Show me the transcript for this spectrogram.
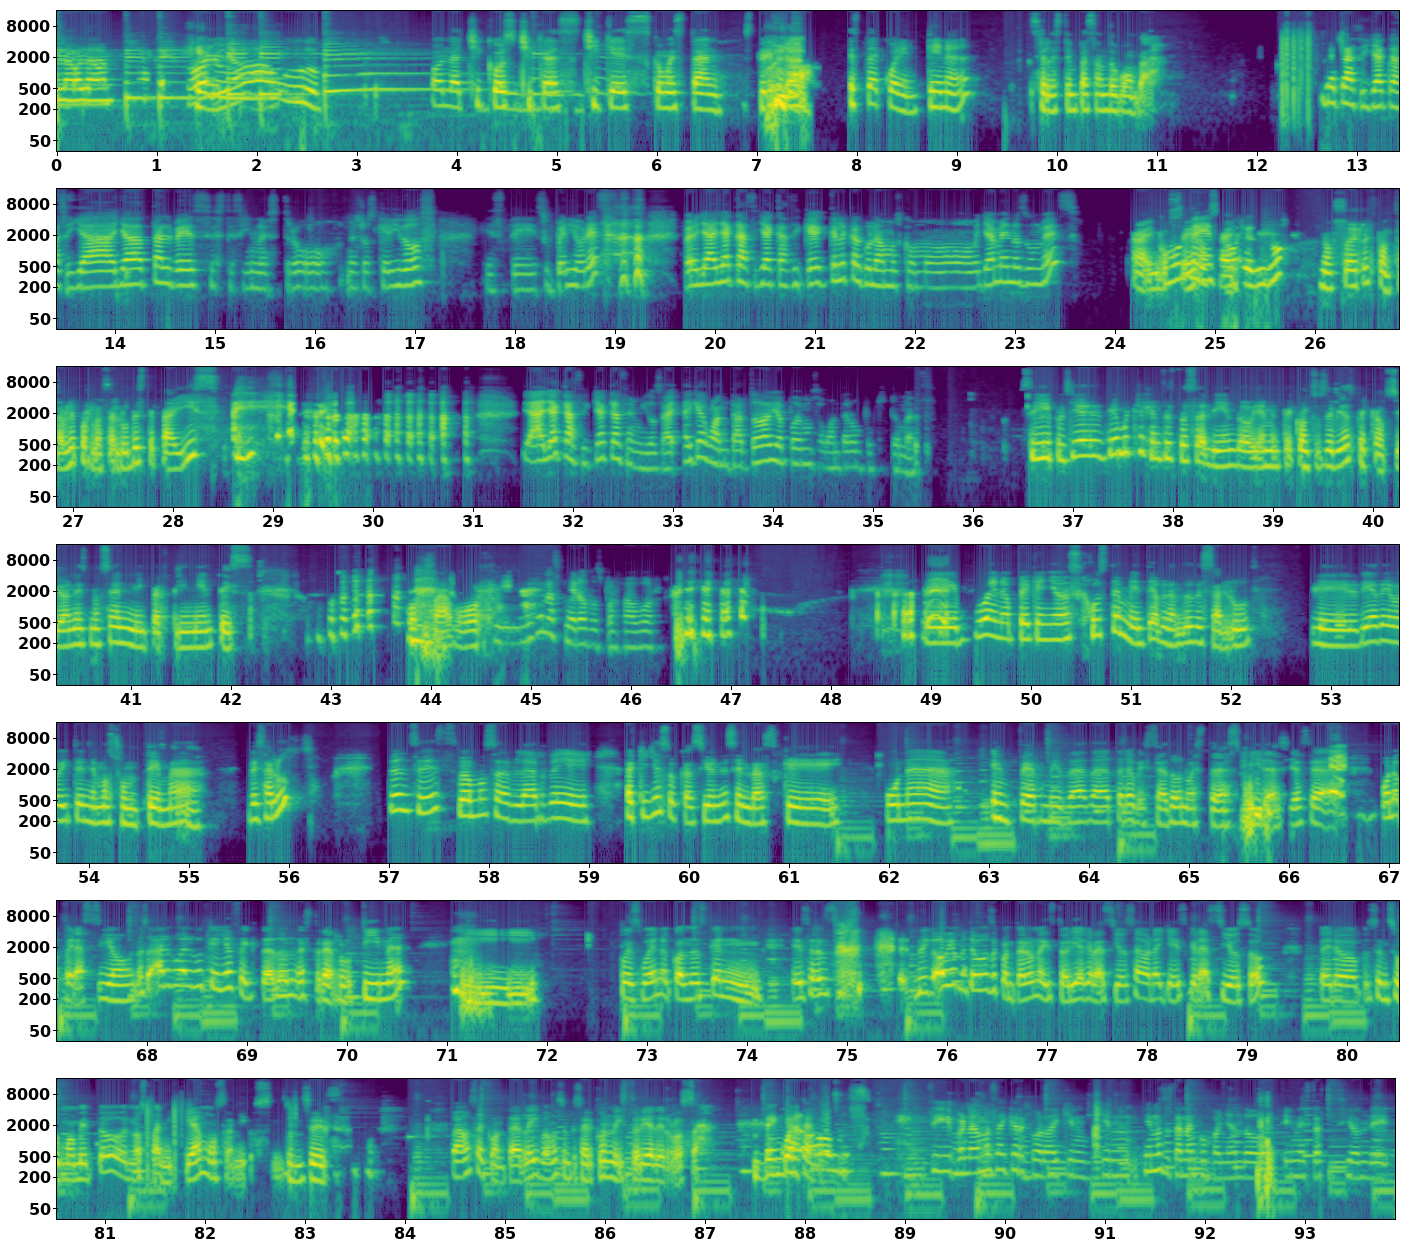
Hola, hola. Hello. Hola chicos, chicas, chiques, ¿cómo están? Espero que esta cuarentena se le estén pasando bomba. Ya casi, ya casi, ya, ya tal vez, este, sí, nuestro, nuestros queridos, este, superiores, pero ya, ya casi, ya casi, ¿qué, qué le calculamos? ¿Como ya menos de un mes? Ay, no Como sé, un mes, ¿no? Yo digo. No soy responsable por la salud de este país. Ya, ya casi, ya casi, amigos, hay, hay que aguantar, todavía podemos aguantar un poquito más. Sí, pues ya, ya mucha gente está saliendo, obviamente, con sus debidas precauciones, no sean impertinentes. Por favor. Sí, no sean asquerosos, por favor. Eh, bueno, pequeños, justamente hablando de salud, el día de hoy tenemos un tema de salud. Entonces, vamos a hablar de aquellas ocasiones en las que una enfermedad ha atravesado nuestras vidas, ya sea una operación, o sea, algo, algo que haya afectado nuestra rutina y pues bueno, conozcan esas, digo, obviamente vamos a contar una historia graciosa, ahora ya es gracioso, pero pues en su momento nos paniqueamos, amigos. Entonces, vamos a contarle y vamos a empezar con la historia de Rosa. Venga, Cuéntanos. Sí, pero nada más hay que recordar quién, quién, quién nos están acompañando en esta sesión de,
